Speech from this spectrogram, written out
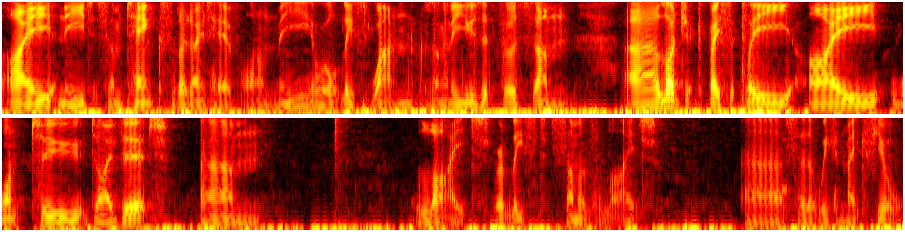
I need some tanks that I don't have on me, or at least one, because I'm going to use it for some uh, logic. Basically, I want to divert um, light, or at least some of the light, uh, so that we can make fuel.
